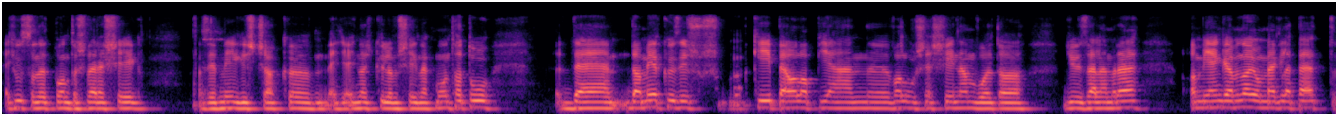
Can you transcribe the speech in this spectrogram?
egy 25 pontos vereség azért mégiscsak egy, egy nagy különbségnek mondható, de, de a mérkőzés képe alapján valós esély nem volt a győzelemre, ami engem nagyon meglepett,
